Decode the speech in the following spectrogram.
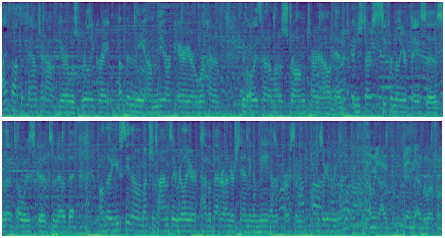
I thought the fan turnout here was really great. Up in the um, New York area, we're kind of we've always got a lot of strong turnout, and you start to see familiar faces. So that's always good to know that although you see them a bunch of times, they really are, have a better understanding of me as a person because they're going to read my book. I mean, I've been everywhere from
